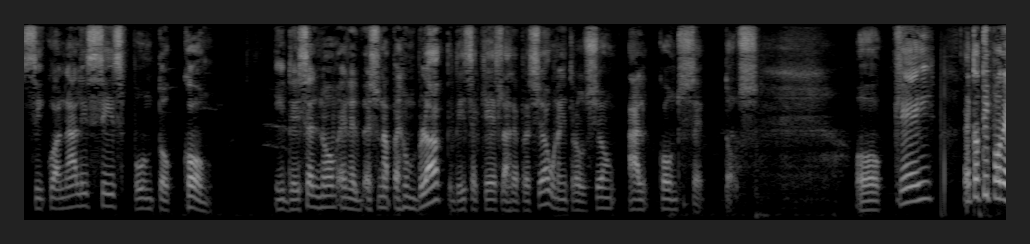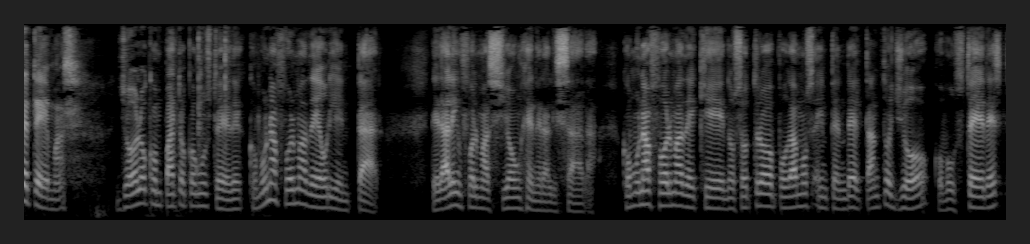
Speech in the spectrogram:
psicoanálisis.com. Y dice el nombre, en el, es, una, es un blog, dice que es la represión, una introducción al conceptos. Ok. Estos tipos de temas yo lo comparto con ustedes como una forma de orientar, de darle información generalizada, como una forma de que nosotros podamos entender, tanto yo como ustedes,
